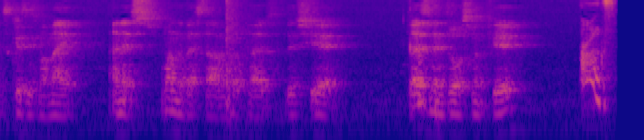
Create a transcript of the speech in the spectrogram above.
it's because he's my mate. And it's one of the best albums I've heard this year. There's an endorsement for you. Thanks.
